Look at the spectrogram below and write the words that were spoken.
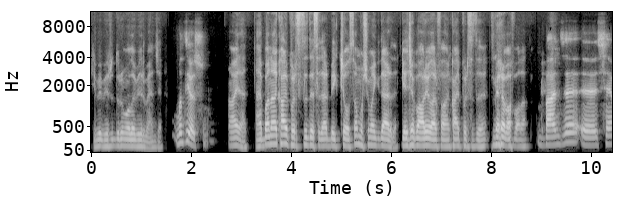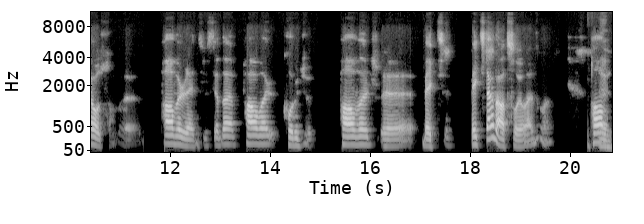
gibi bir durum olabilir bence. mı diyorsun? Aynen. Yani bana kalp hırsızı deseler bekçi olsam hoşuma giderdi. Gece bağırıyorlar falan kalp hırsızı. Merhaba falan. Bence e, şey olsun. e, Power Rangers ya da Power korucu. Power e, bekçi. Bekçiden rahatsız oluyorlar değil mi? Power, Evet.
